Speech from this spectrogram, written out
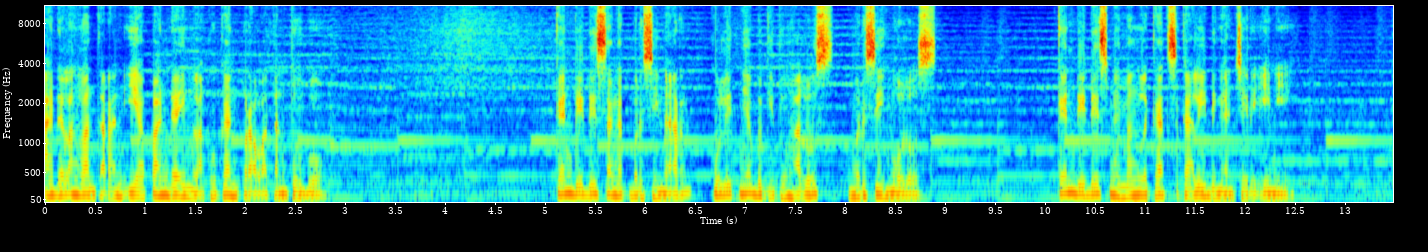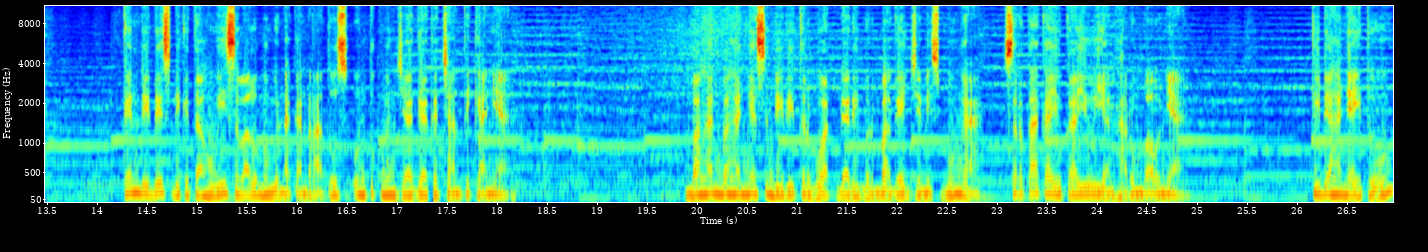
adalah lantaran ia pandai melakukan perawatan tubuh. Ken Dedes sangat bersinar, kulitnya begitu halus, bersih mulus. Ken Dedes memang lekat sekali dengan ciri ini. Ken Dedes diketahui selalu menggunakan ratus untuk menjaga kecantikannya. Bahan-bahannya sendiri terbuat dari berbagai jenis bunga, serta kayu-kayu yang harum baunya. Tidak hanya itu,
